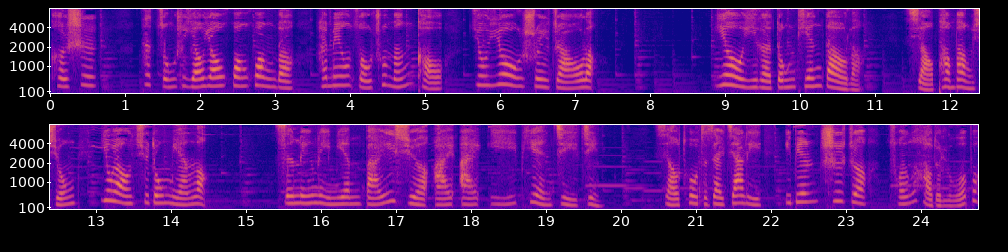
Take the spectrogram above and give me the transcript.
可是他总是摇摇晃晃的，还没有走出门口，就又睡着了。又一个冬天到了，小胖胖熊又要去冬眠了。森林里面白雪皑皑，一片寂静。小兔子在家里一边吃着存好的萝卜，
